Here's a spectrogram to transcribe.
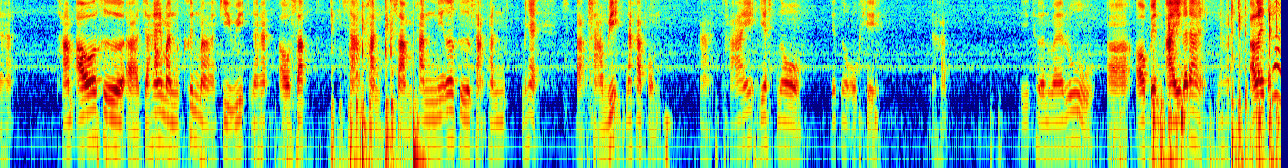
นะฮะ time out ก็คืออจะให้มันขึ้นมากี่วินะฮะ เอาสัก 3,000 3,000 นี่ก็คือ 3,000 ไม่ใช่อ่า3วินะครับผมท้าย yes no yes no โอเคนะครับ return value อเอาเป็น i ก็ได้นะฮะ อะไรก็ได้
